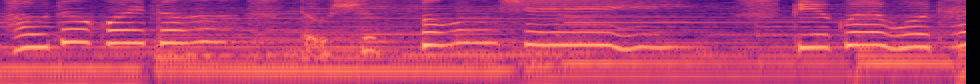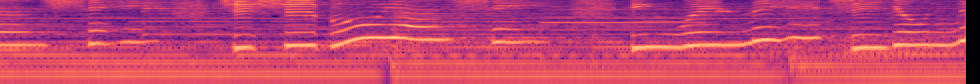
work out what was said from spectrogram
好的坏的都是风景。别怪我贪心，只是不愿醒，因为你只有你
